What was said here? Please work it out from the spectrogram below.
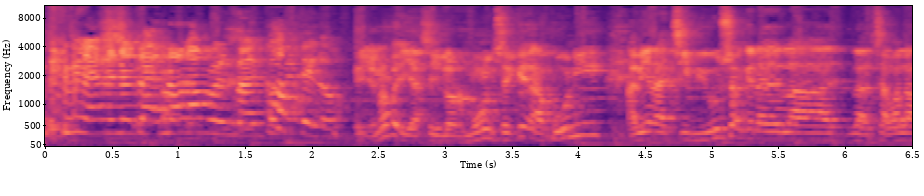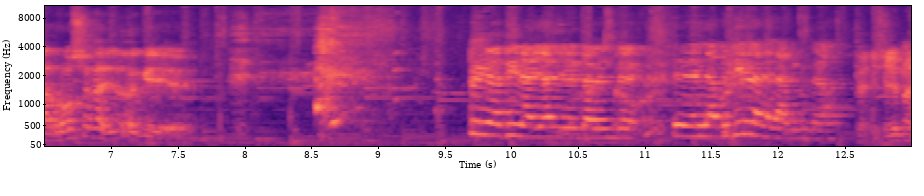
Mira, no, no hagamos mal, cómetelo. Que yo no veía Sailor Moon, sé que era Bunny, había la Chibiusa, que era la, la chavala rosa, que... Venga, tira ya directamente. Eh, la brida de la luna. Pero eso, no-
